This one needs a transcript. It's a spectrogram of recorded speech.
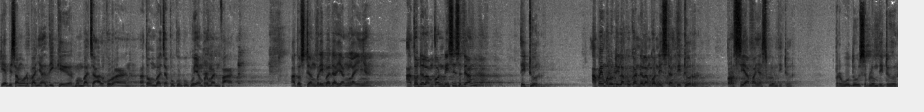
Dia bisa memperbanyak zikir membaca Al-Quran atau membaca buku-buku yang bermanfaat. Atau sedang beribadah yang lainnya. Atau dalam kondisi sedang tidur. Apa yang perlu dilakukan dalam kondisi sedang tidur? Persiapannya sebelum tidur berwudu sebelum tidur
